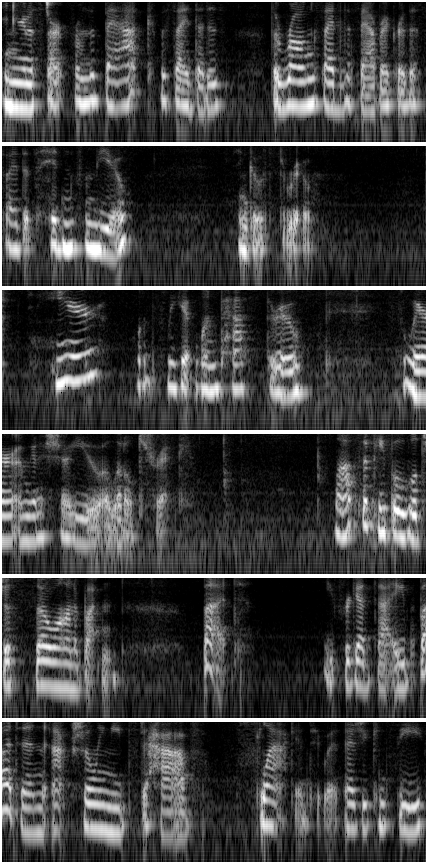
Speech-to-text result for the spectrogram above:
And you're going to start from the back, the side that is the wrong side of the fabric or the side that's hidden from view, and go through. And here, once we get one pass through, is where I'm going to show you a little trick. Lots of people will just sew on a button, but you forget that a button actually needs to have slack into it. As you can see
